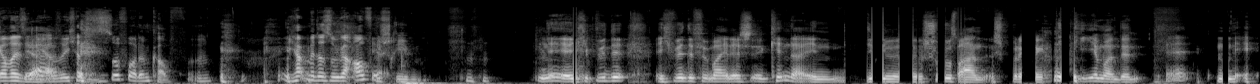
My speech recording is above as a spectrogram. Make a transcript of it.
Ja, weiß ich Ja. nicht. Also ich hatte es sofort im Kopf. Ich habe mir das sogar aufgeschrieben. Nee, ich würde, ich würde für meine Kinder in die Schussbahn springen. Jemanden. Hä? Nee.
